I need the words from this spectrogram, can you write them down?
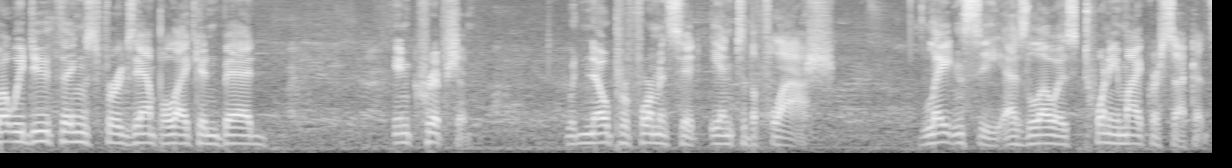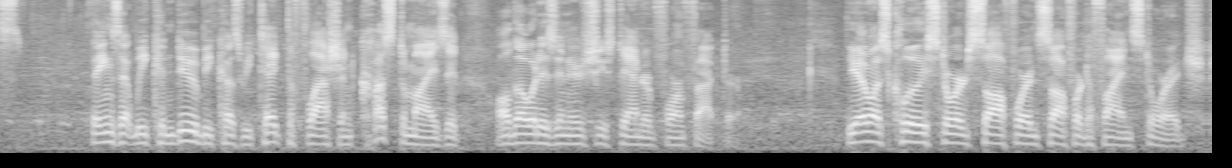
but we do things, for example, like embed encryption with no performance hit into the flash. Latency as low as 20 microseconds. Things that we can do because we take the flash and customize it, although it is an industry standard form factor. The other one is clearly storage software and software defined storage.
